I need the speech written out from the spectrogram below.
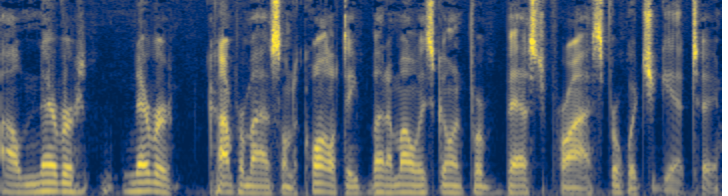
I'll never never compromise on the quality, but I'm always going for best price for what you get to.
